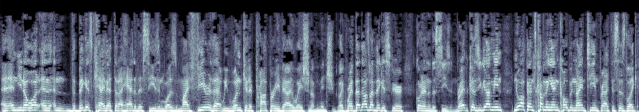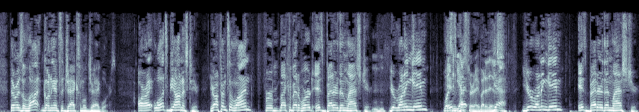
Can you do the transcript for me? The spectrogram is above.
And, and you know what? And, and the biggest caveat that I had to this season was my fear that we wouldn't get a proper evaluation of Minshew. Like, right, that, that was my biggest fear going into the season, right? Because you got, I mean, new offense coming in, COVID-19 practices, like, there was a lot going against the Jacksonville Jaguars. All right, well, let's be honest here. Your offensive line, for lack of a better word, is better than last year. Mm-hmm. Your running game wasn't yesterday, but it is. Yeah, your running game is better than last year.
